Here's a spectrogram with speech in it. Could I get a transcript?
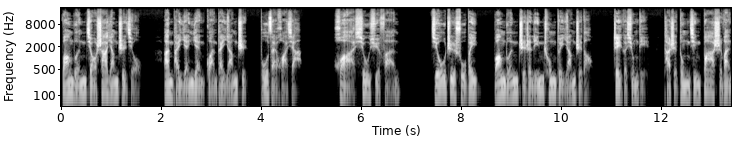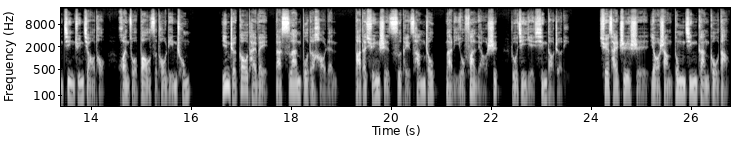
王伦叫杀杨志酒，安排严宴管待杨志，不在话下。话休叙烦，酒至数杯，王伦指着林冲对杨志道：“这个兄弟，他是东京八十万禁军教头，唤作豹子头林冲。因着高太尉那司安不得好人。”把他巡视刺配沧州，那里又犯了事，如今也新到这里，却才致使要上东京干勾当，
